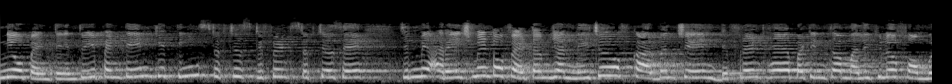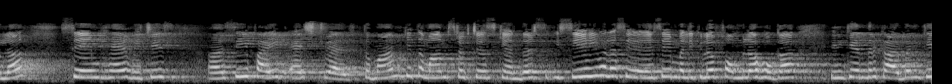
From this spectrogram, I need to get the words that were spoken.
न्यू पेंटेन तो ये पेंटेन के तीन स्ट्रक्चर्स डिफरेंट स्ट्रक्चर्स हैं जिनमें अरेंजमेंट ऑफ़ एटम या nature of carbon chain different है बट इनका मलिकुलर फॉर्मूला सेम है which is C five H twelve तमाम के तमाम स्ट्रक्चर्स के अंदर इसी ही वाला से, से मलिकुलर फॉर्मूला होगा इनके अंदर कार्बन के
